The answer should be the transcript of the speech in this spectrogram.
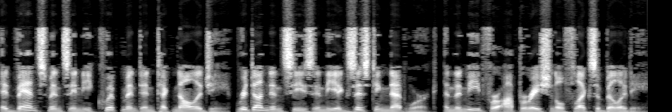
advancements in equipment and technology, redundancies in the existing network, and the need for operational flexibility.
